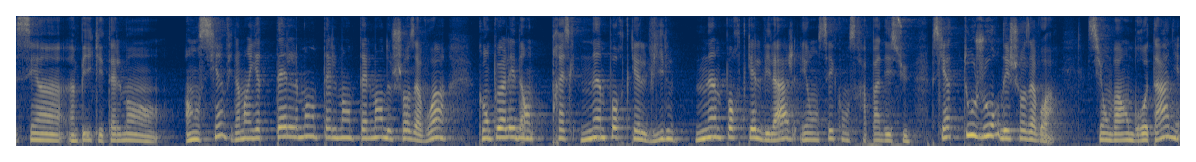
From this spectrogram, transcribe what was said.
c'est un, pays qui est tellement ancien, finalement, il y a tellement, tellement, tellement de choses à voir qu'on peut aller dans presque n'importe quelle ville, n'importe quel village, et on sait qu'on ne sera pas déçu. Parce qu'il y a toujours des choses à voir. Si on va en Bretagne,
